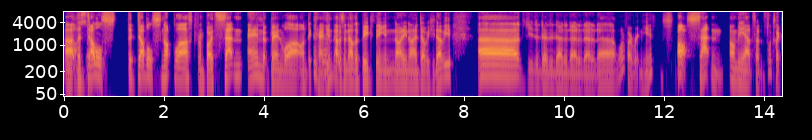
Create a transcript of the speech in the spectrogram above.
Uh, Oh, the so double the double snot blast from both Saturn and Benoit onto Canyon. that was another big thing in '99 WCW. Uh, what have I written here? Oh, Saturn on the outside. It looks like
